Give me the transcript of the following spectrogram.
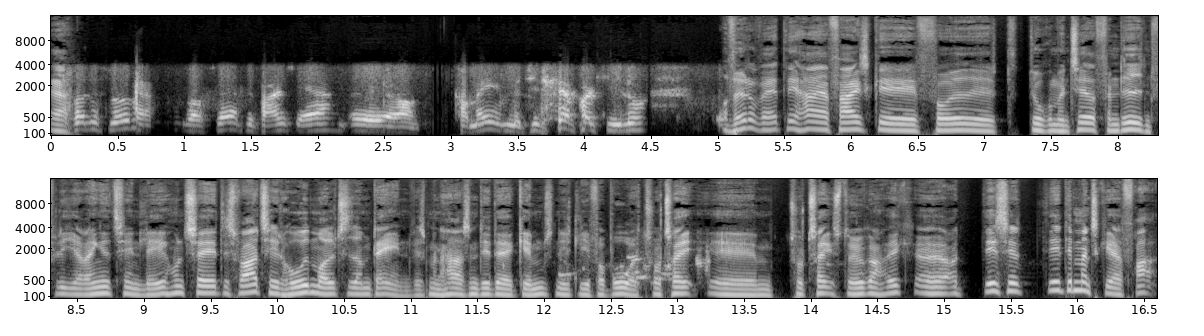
Ja. Og så er det slået hvor svært det faktisk er øh, at komme af med de der par kilo. Og ved du hvad, det har jeg faktisk øh, fået øh, dokumenteret forleden, fordi jeg ringede til en læge. Hun sagde, at det svarer til et hovedmåltid om dagen, hvis man har sådan det der gennemsnitlige forbrug af to-tre øh, to, stykker. Ikke? Øh, og det, det er det, man skærer fra.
